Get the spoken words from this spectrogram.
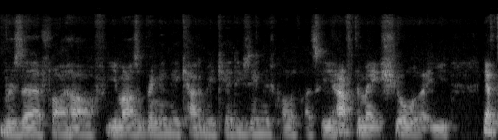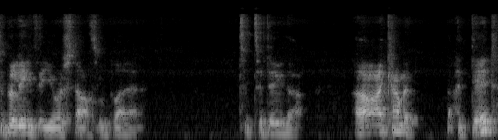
reserve fly half. You might as well bring in the academy kid who's English qualified. So you have to make sure that you you have to believe that you're a starting player to, to do that. Uh, I kind of I did.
